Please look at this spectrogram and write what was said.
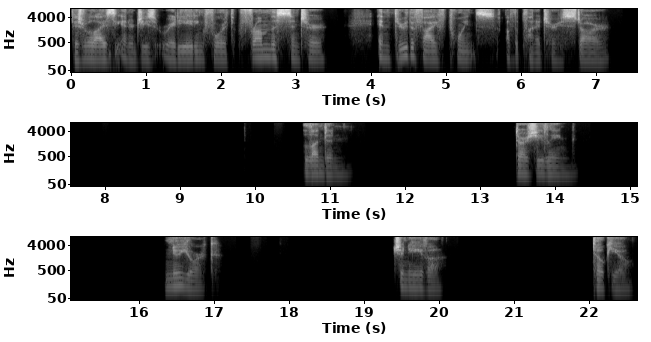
Visualize the energies radiating forth from the center and through the five points of the planetary star. London, Darjeeling, New York, Geneva, Tokyo.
